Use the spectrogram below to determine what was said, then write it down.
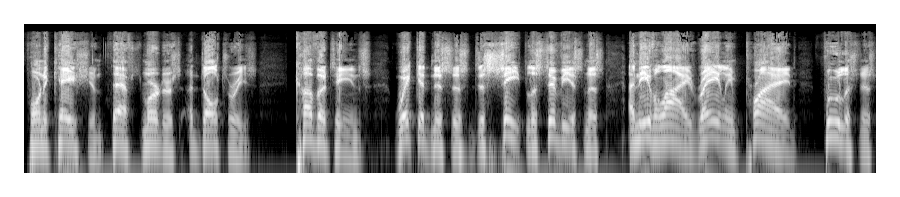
fornication, thefts, murders, adulteries, covetings, wickednesses, deceit, lasciviousness, an evil eye, railing, pride, foolishness.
